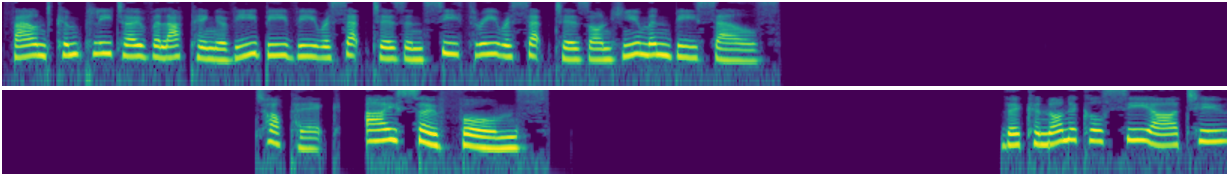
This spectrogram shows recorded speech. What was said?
found complete overlapping of EBV receptors and C3 receptors on human B cells. Topic: Isoforms. The canonical CR2,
